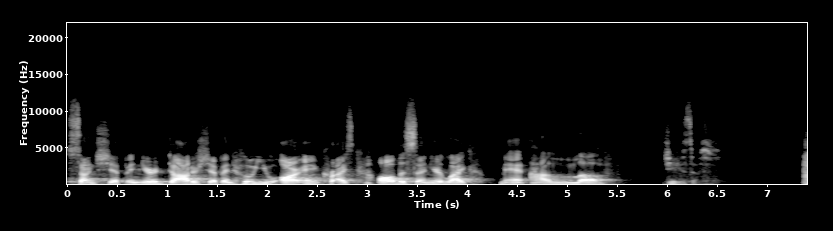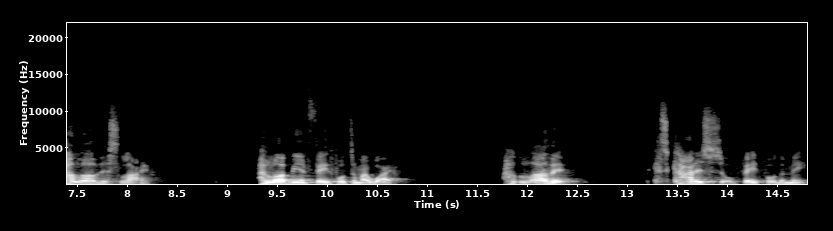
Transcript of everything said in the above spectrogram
sonship and your daughtership and who you are in Christ, all of a sudden you're like, man, I love Jesus. I love this life. I love being faithful to my wife. I love it. Because God is so faithful to me.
